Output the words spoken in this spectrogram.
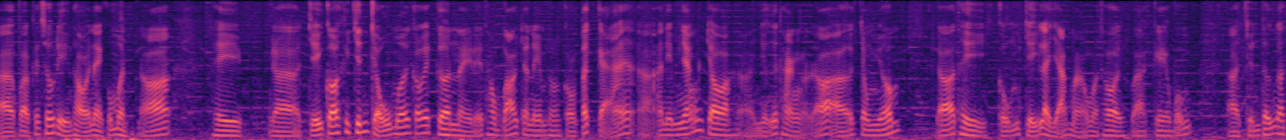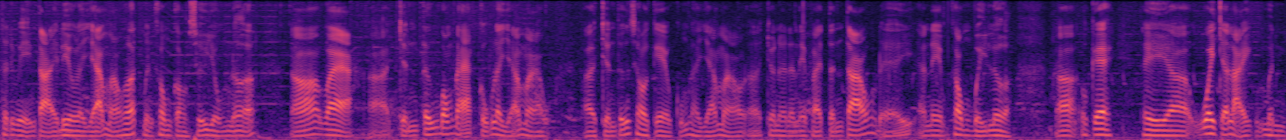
à, và cái số điện thoại này của mình. Đó thì à, chỉ có cái chính chủ mới có cái kênh này để thông báo cho anh em thôi. Còn tất cả à, anh em nhắn cho à, những cái thằng đó ở trong nhóm đó thì cũng chỉ là giả mạo mà thôi và kèo bóng à, chỉnh tướng ở thời điểm hiện tại đều là giả mạo hết mình không còn sử dụng nữa. Đó và à, chỉnh tướng bóng đá cũng là giả mạo à, chỉnh tướng soi kèo cũng là giả mạo đó, cho nên anh em phải tỉnh táo để anh em không bị lừa. Đó, ok thì à, quay trở lại mình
